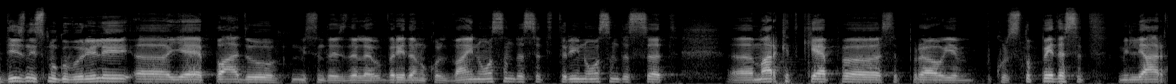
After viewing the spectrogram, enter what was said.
Disney smo govorili, uh, je padel, mislim, da je zdaj vreden okoli 82, 83, uh, market cap uh, se pravi je okoli 150 milijard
